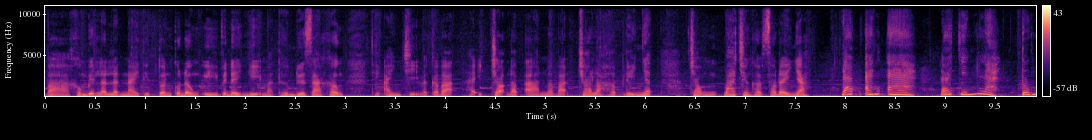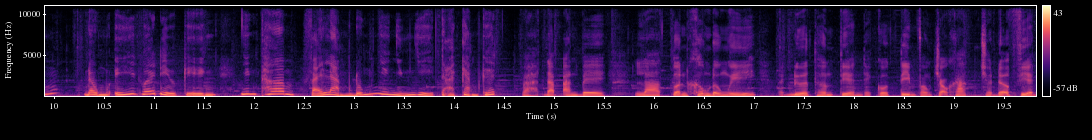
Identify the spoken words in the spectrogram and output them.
Và không biết là lần này thì tuấn có đồng ý với đề nghị mà thơm đưa ra không thì anh chị và các bạn hãy chọn đáp án mà bạn cho là hợp lý nhất trong ba trường hợp sau đây nhé đáp án a đó chính là tuấn đồng ý với điều kiện nhưng thơm phải làm đúng như những gì đã cam kết và đáp án B là Tuấn không đồng ý và đưa Thơm tiền để cô tìm phòng trọ khác cho đỡ phiền.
